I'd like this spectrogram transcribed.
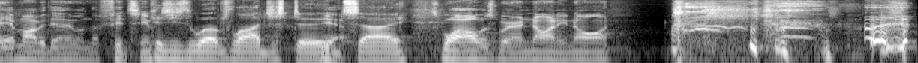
yeah, it might be the only one that fits him. because he's the world's largest dude. Yeah. So, That's why I was wearing 99.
